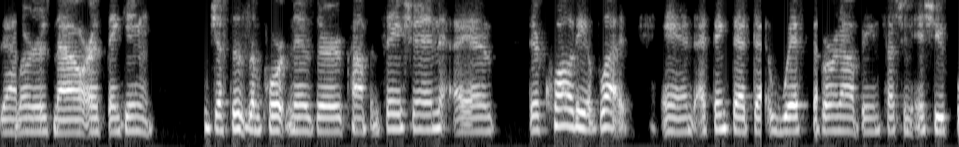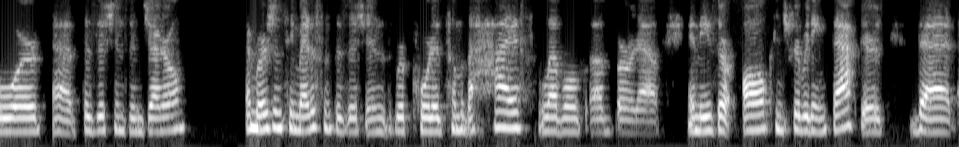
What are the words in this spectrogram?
that learners now are thinking just as important as their compensation as their quality of life. And I think that uh, with burnout being such an issue for uh, physicians in general, emergency medicine physicians reported some of the highest levels of burnout. And these are all contributing factors that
